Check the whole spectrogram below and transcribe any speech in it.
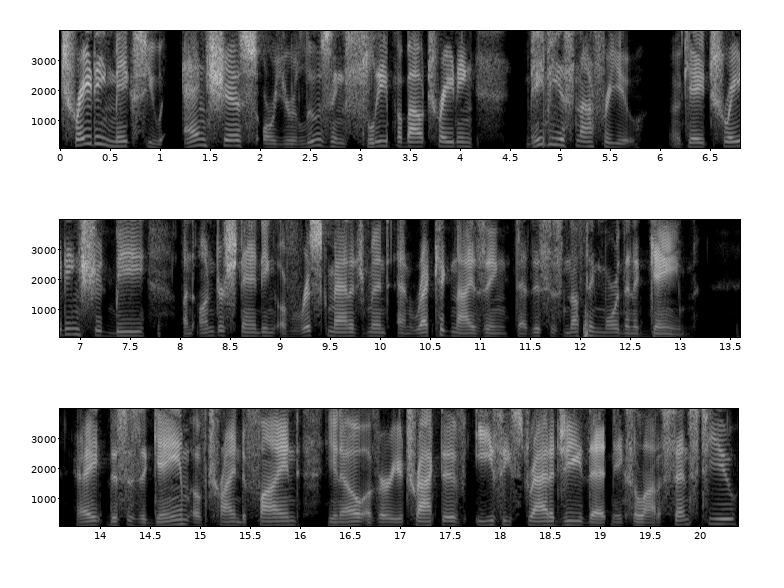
trading makes you anxious or you're losing sleep about trading, maybe it's not for you. Okay. Trading should be an understanding of risk management and recognizing that this is nothing more than a game right? This is a game of trying to find, you know, a very attractive, easy strategy that makes a lot of sense to you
